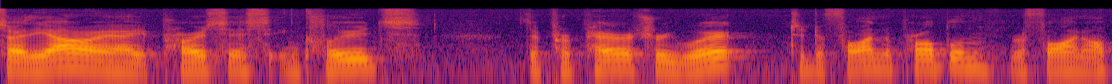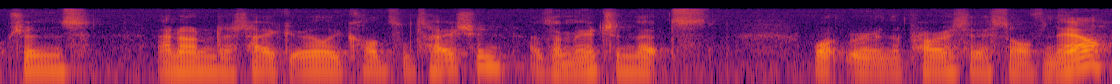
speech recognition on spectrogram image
So the RIA process includes the preparatory work to define the problem, refine options and undertake early consultation. As I mentioned, that's what we're in the process of now.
